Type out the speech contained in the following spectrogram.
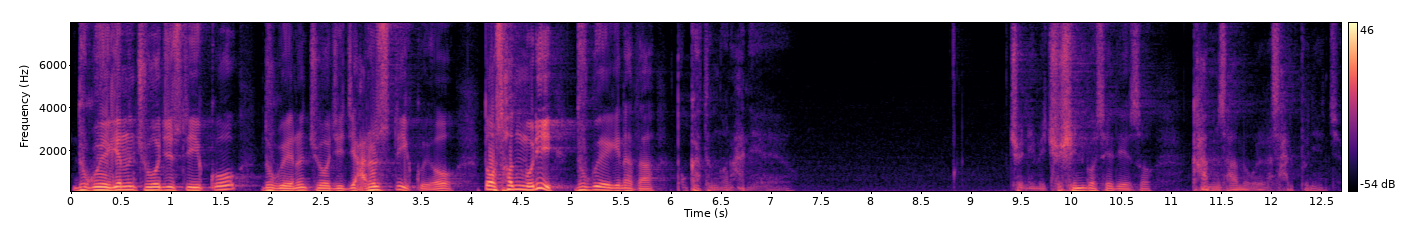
누구에게는 주어질 수도 있고 누구에는 주어지지 않을 수도 있고요. 또 선물이 누구에게나 다 똑같은 건 아니에요. 주님이 주신 것에 대해서 감사하며 우리가 살 뿐이죠.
